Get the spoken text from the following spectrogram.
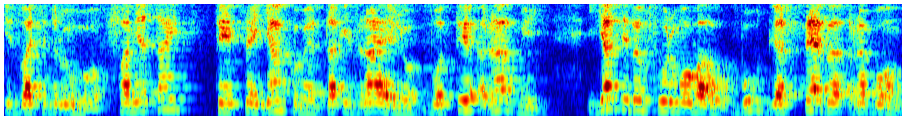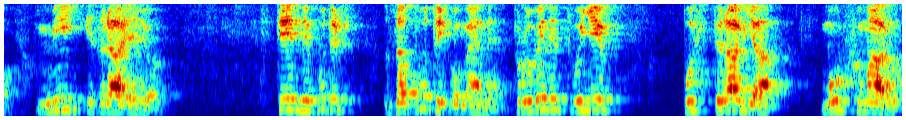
і з 22. Пам'ятайте це, Якове та Ізраїлю, бо ти раб мій. Я тебе формував, був для себе рабом, мій Ізраїлю. Ти не будеш забутий у мене. Провини твої постирав я, мов хмару,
